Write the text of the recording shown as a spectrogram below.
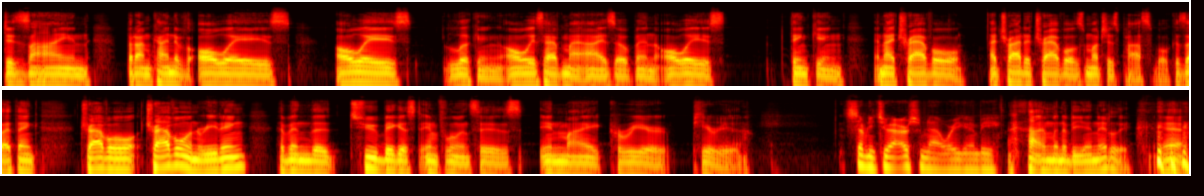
design but I'm kind of always, always looking, always have my eyes open, always thinking. And I travel, I try to travel as much as possible because I think travel, travel, and reading have been the two biggest influences in my career. Period. 72 hours from now, where are you going to be? I'm going to be in Italy. Yeah.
